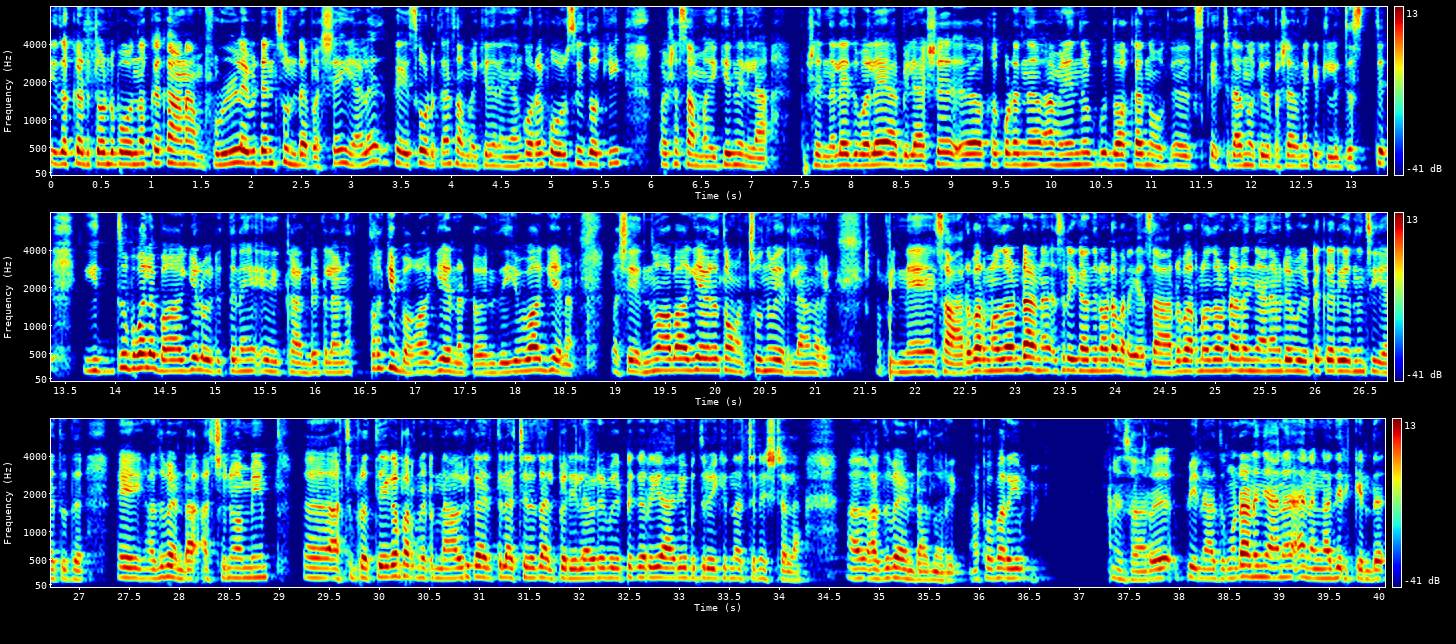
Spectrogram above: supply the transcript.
ഇതൊക്കെ എടുത്തുകൊണ്ട് പോകുന്നതൊക്കെ കാണാം. ഫുൾ എവിഡൻസ് ഉണ്ട്. പക്ഷേ ഇയാൾ കേസ് കൊടുക്കാൻ സമ്മതിക്കുന്നില്ല. ഞാൻ കുറേ ഫോഴ്സ് ചെയ്ത് നോക്കി പക്ഷേ സമ്മതിക്കുന്നില്ല. പക്ഷേ ഇന്നലെ ഇതുപോലെ അഭിലാഷ് ഒക്കെ കൂടെ ഒന്ന് അവനെ ഒന്ന് ഇതാക്കാൻ നോക്കി സ്കെച്ച് ഇടാൻ നോക്കിയത്. പക്ഷേ അവനെ കിട്ടില്ല ജസ്റ്റ് ഇതുപോലെ ഭാഗ്യമുള്ള ഒരുത്തനെ കണ്ടിട്ടില്ല. അവൻ അത്രയ്ക്ക് ഭാഗ്യമാണ് കേട്ടോ. അവന് ദൈവഭാഗ്യമാണ് പക്ഷേ എന്നും ആ ഭാഗ്യം അവനെ തുണച്ചു എന്ന് വരില്ല എന്നറിയും പിന്നെ സാറ് പറഞ്ഞതുകൊണ്ടാണ് ശ്രീകാന്തിനോട് പറയുക. സാറ് പറഞ്ഞതുകൊണ്ടാണ് ഞാൻ അവന്റെ വീട്ടിൽ കയറി ഒന്നും ചെയ്യാത്തത്. ഏയ് അത് വേണ്ട. അച്ഛനും അമ്മയും അച്ഛൻ പ്രത്യേകം പറഞ്ഞിട്ടുണ്ട്. ആ ഒരു കാര്യത്തിൽ അച്ഛന് താല്പര്യമില്ല. അവരെ വീട്ടിൽ കയറി ആരെയും ഉപദ്രവിക്കുന്ന അച്ഛനെ ഇഷ്ടമല്ല. അത് വേണ്ട എന്ന് പറയും. അപ്പോൾ പറയും സാറ് പിന്നെ അതുകൊണ്ടാണ് ഞാൻ അനങ്ങാതിരിക്കുന്നത്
